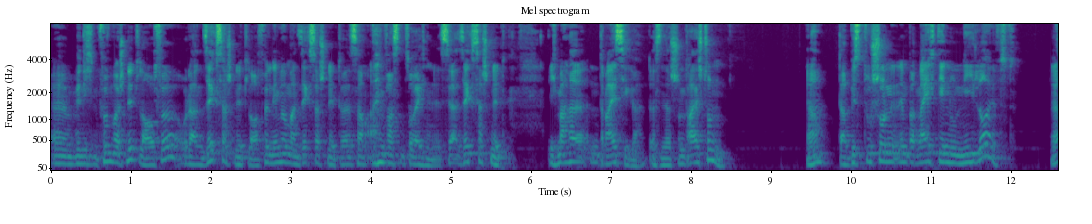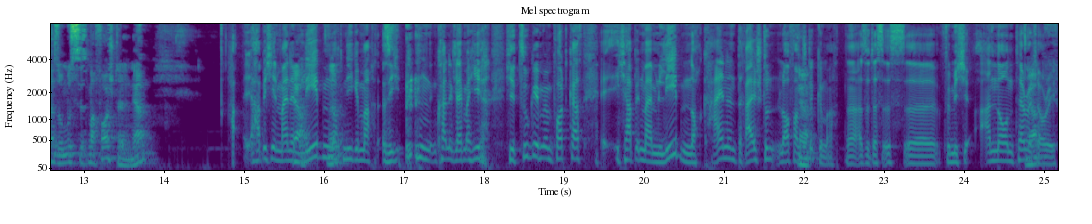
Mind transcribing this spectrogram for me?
äh, wenn ich einen Fünfer Schnitt laufe oder einen Sechser Schnitt laufe, nehmen wir mal einen Sechser Schnitt, das am einfachsten zu rechnen ist, ja, Sechser Schnitt. Ich mache einen 30er, das sind ja schon drei Stunden. Ja, da bist du schon in einem Bereich, den du nie läufst. Ja, so musst du es mal vorstellen, ja habe ich in meinem ja, Leben ja. noch nie gemacht. Also ich kann gleich mal hier hier zugeben im Podcast. Ich habe in meinem Leben noch keinen drei Stunden Lauf am ja. Stück gemacht. Ne? Also das ist äh, für mich unknown territory.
